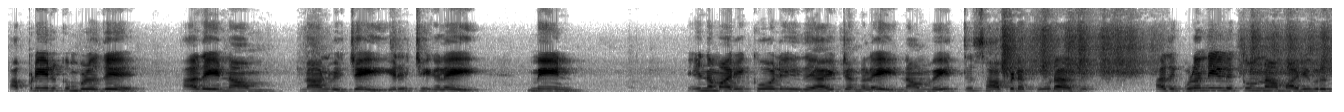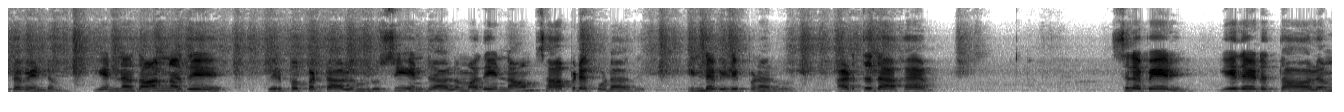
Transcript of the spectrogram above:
அப்படி இருக்கும் பொழுது அதை நாம் நான்வெஜ்ஜை இறைச்சிகளை மீன் இந்த மாதிரி கோழி இது ஐட்டங்களை நாம் வைத்து சாப்பிடக்கூடாது. அது குழந்தைகளுக்கும் நாம் அறிவுறுத்த வேண்டும். என்னதான் அது விருப்பப்பட்டாலும் ருசி என்றாலும் அதை நாம் சாப்பிடக்கூடாது. இந்த விழிப்புணர்வு. அடுத்ததாக சில பேர் எதை எடுத்தாலும்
